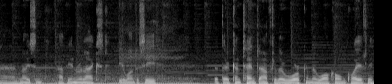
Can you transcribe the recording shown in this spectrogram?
uh, nice and happy and relaxed. You want to see that they're content after their work and they walk home quietly.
